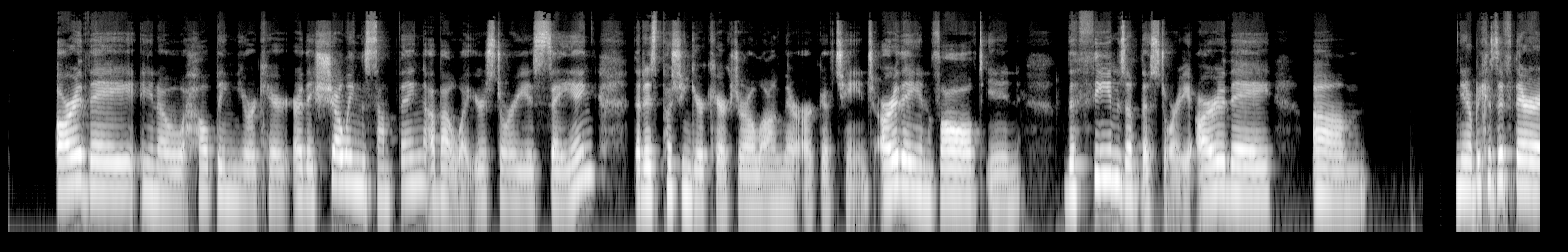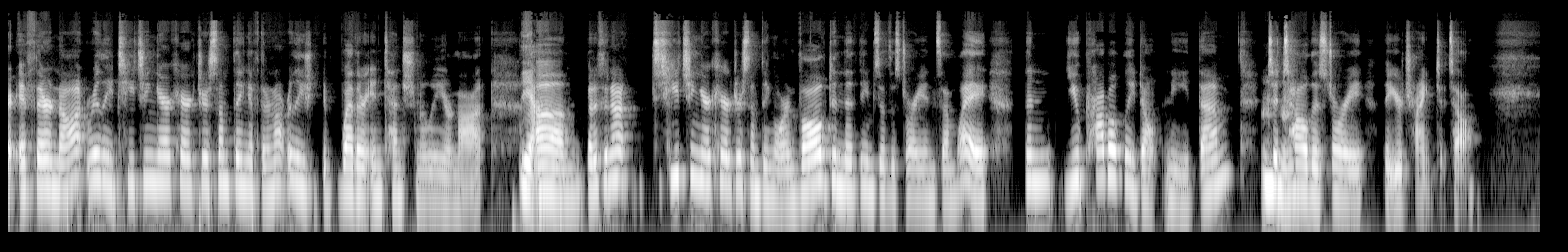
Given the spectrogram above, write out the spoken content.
are they, you know, helping your character? Are they showing something about what your story is saying that is pushing your character along their arc of change? Are they involved in the themes of the story? Are they um you know because if they're if they're not really teaching your character something if they're not really whether intentionally or not yeah. um but if they're not teaching your character something or involved in the themes of the story in some way then you probably don't need them to mm-hmm. tell the story that you're trying to tell.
